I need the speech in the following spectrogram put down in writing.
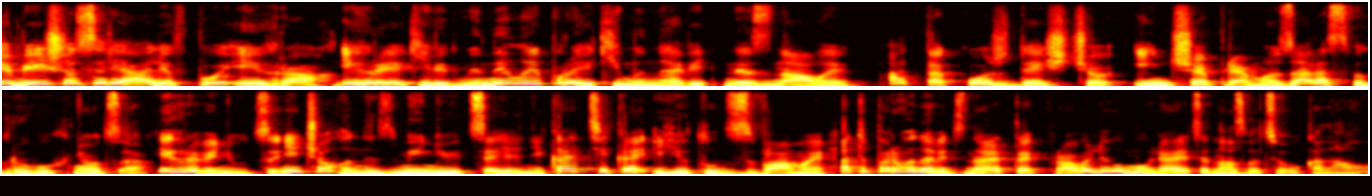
Ще більше серіалів по іграх, ігри, які відмінили, про які ми навіть не знали. А також дещо інше прямо зараз в ігрових нюцах. Ігрові нюци нічого не змінюється. Я Нікатіка і я тут з вами. А тепер ви навіть знаєте, як правильно вимовляється назва цього каналу.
